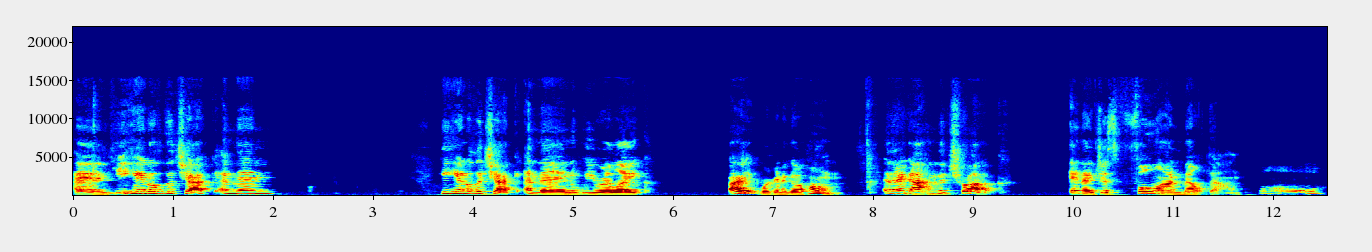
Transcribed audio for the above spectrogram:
And he mm-hmm. handled the check and then he handled the check and then we were like, all right, we're gonna go home. And then I got in the truck and I just full on meltdown. Oh.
